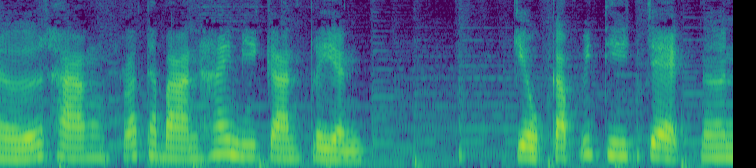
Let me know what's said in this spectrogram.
นอทางรัฐบาลให้มีการเปลี่ยน เกี่ยวกับวิธีแจกเงิน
